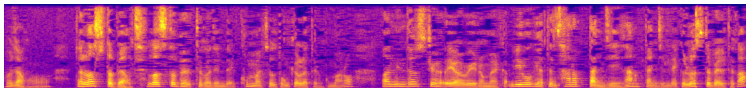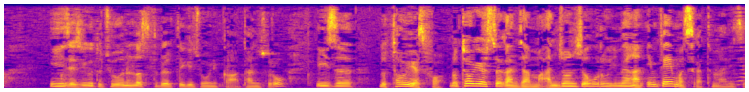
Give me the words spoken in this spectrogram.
보자고. The Rust Belt. Rust Belt가 어딘데? 콧맞춰서 동결라되는 콧마로. An industrial area로 말까? 미국의 어떤 산업단지, 산업단지인데 그 Rust Belt가 이제 이것도 주어는 Rust Belt 이게 주어니까 단수로 is notorious for. notorious가 이제 뭐안 좋은 쪽으로 유명한 infamous 같은 말이지.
